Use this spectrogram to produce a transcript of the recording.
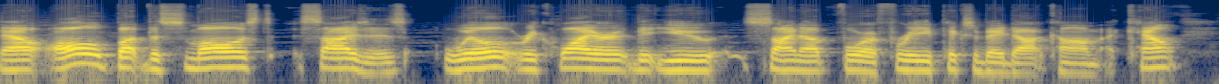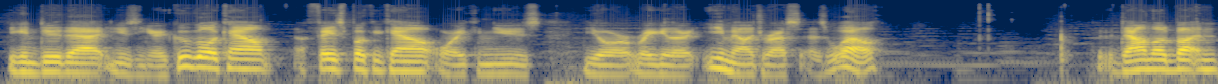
Now all but the smallest sizes will require that you sign up for a free pixabay.com account. You can do that using your Google account, a Facebook account, or you can use your regular email address as well. Hit the download button,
